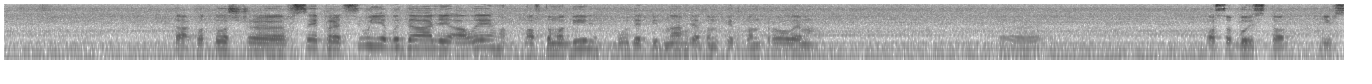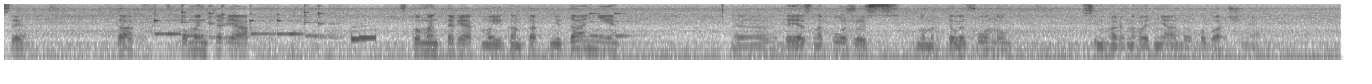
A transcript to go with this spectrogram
Так, отож, е, все працює в ідеалі, але автомобіль буде під наглядом, під контролем е, особисто і все. Так, в коментарях коментарях мої контактні дані, е, де я знаходжусь, номер телефону. Всім гарного дня, до побачення.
